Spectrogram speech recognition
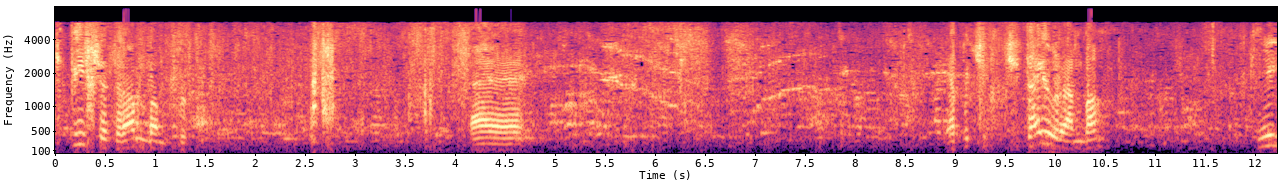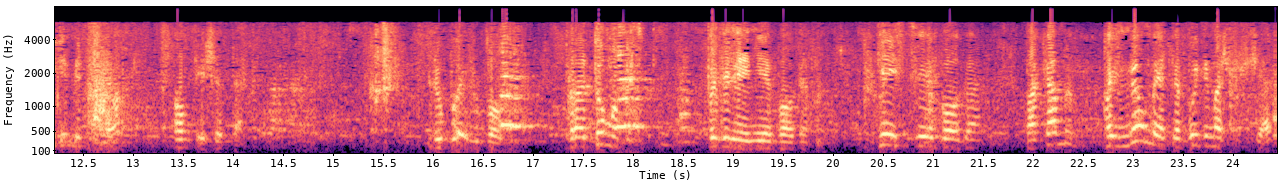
Так пишет Рамбам тут. Э, я почитаю Рамбам в книге Митцвот, он пишет так. Любой Бог продумывать повеление Бога, действие Бога, пока мы поймем это, будем ощущать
